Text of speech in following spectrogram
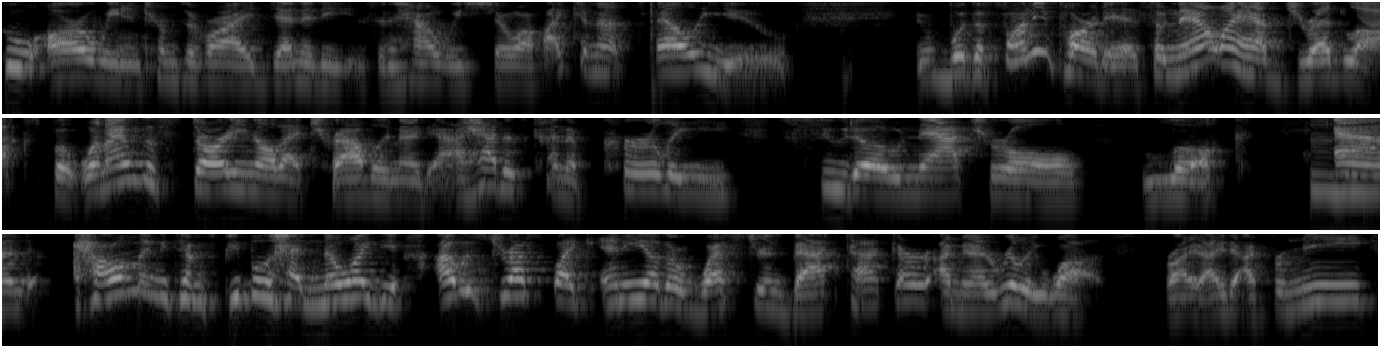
who are we in terms of our identities and how we show up. I cannot tell you what the funny part is. So now I have dreadlocks, but when I was starting all that traveling, I, I had this kind of curly, pseudo natural look. Mm-hmm. And how many times people had no idea? I was dressed like any other Western backpacker. I mean, I really was, right? I, I, for me,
